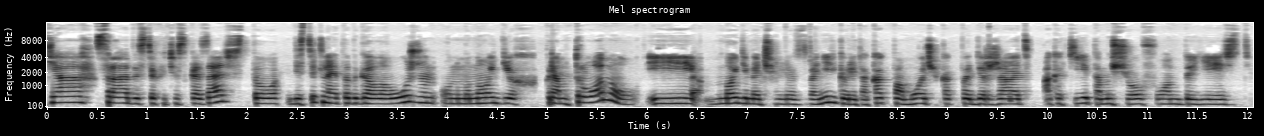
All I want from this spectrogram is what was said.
Я с радостью хочу сказать, что действительно этот галаужин, он многих прям тронул, и многие начали звонить, говорить, а как помочь, как поддержать, а какие там еще фонды есть.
